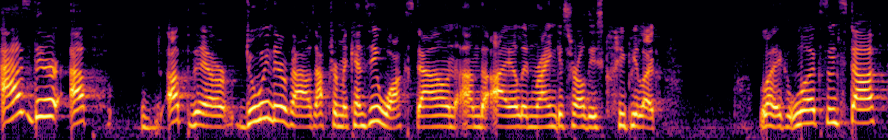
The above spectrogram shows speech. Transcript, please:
as they're up up there doing their vows after Mackenzie walks down um, the aisle and Ryan gives her all these creepy like like looks and stuff.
